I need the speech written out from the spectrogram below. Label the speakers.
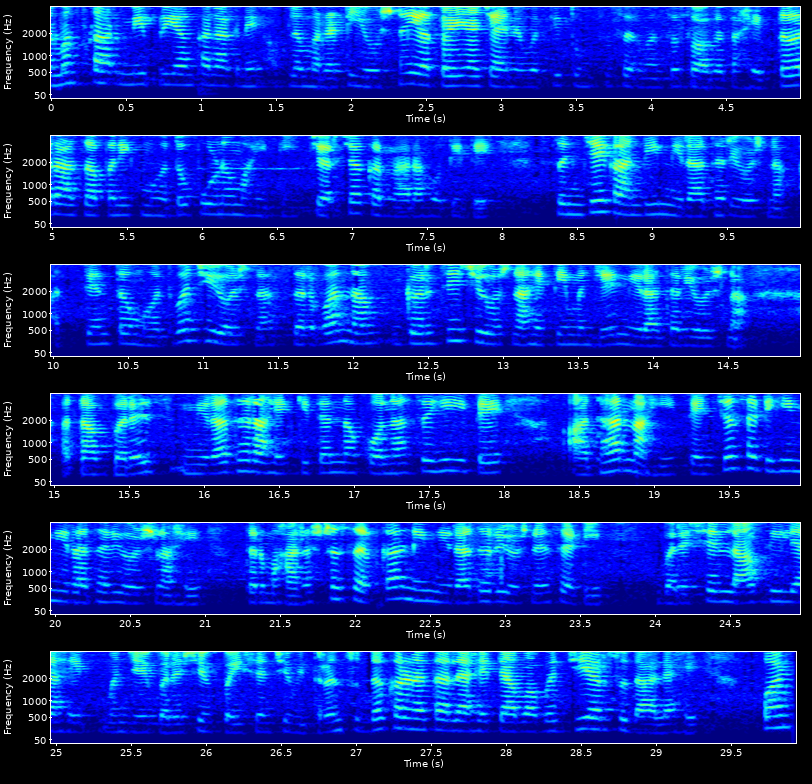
Speaker 1: नमस्कार मी प्रियांका नागने आपल्या मराठी योजना यात्रा या चॅनलवरती तुमचं सर्वांचं स्वागत आहे. तर आज आपण एक महत्त्वपूर्ण माहिती चर्चा करणार आहोत इथे. संजय गांधी निराधार योजना अत्यंत महत्त्वाची योजना सर्वांना गरजेची योजना आहे ती म्हणजे निराधार योजना. आता बरेच निराधार आहेत की त्यांना कोणाचंही इथे आधार नाही त्यांच्यासाठी ही निराधार योजना आहे. तर महाराष्ट्र सरकारने निराधार योजनेसाठी बरेचसे लाभ दिले आहेत म्हणजे बरेचसे पैशांचे वितरण सुद्धा करण्यात आले आहे त्याबाबत जी आर सुद्धा आले आहे. पण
